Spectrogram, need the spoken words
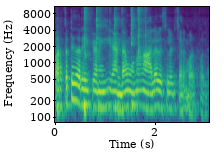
വറുത്തിട്ട് കറി വയ്ക്കുകയാണെങ്കിൽ രണ്ടോ മൂന്നോ നാലോ വിസിലടിച്ചാലും കുഴപ്പമില്ല.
